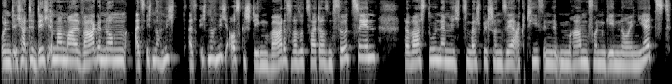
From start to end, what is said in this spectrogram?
Und ich hatte dich immer mal wahrgenommen, als ich noch nicht, als ich noch nicht ausgestiegen war. Das war so 2014. Da warst du nämlich zum Beispiel schon sehr aktiv in, im Rahmen von G9 jetzt.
